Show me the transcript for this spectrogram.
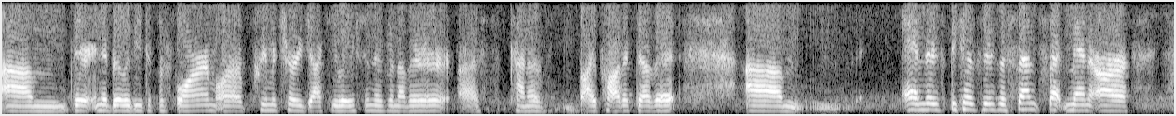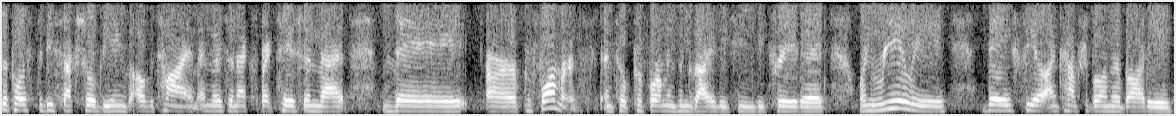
um, their inability to perform, or premature ejaculation is another uh, kind of byproduct of it. Um, and there's because there's a sense that men are supposed to be sexual beings all the time, and there's an expectation that they are performers, and so performance anxiety can be created when really they feel uncomfortable in their body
